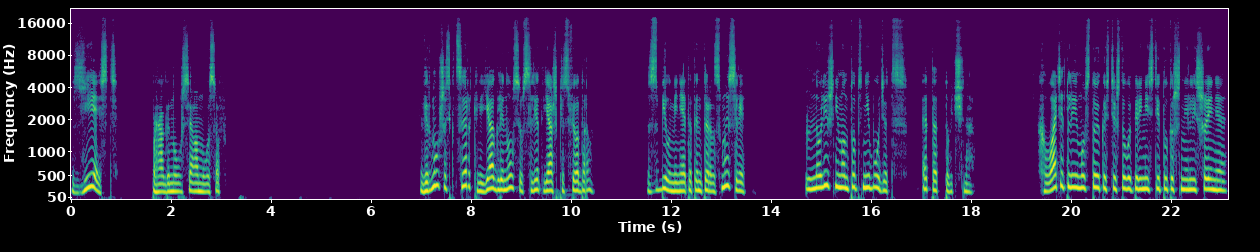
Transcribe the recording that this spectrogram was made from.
Есть, прогнулся Амосов. Вернувшись к церкви, я оглянулся вслед Яшке с Федором. Сбил меня этот интерн с мысли, но лишним он тут не будет, это точно. Хватит ли ему стойкости, чтобы перенести тутошнее лишение?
